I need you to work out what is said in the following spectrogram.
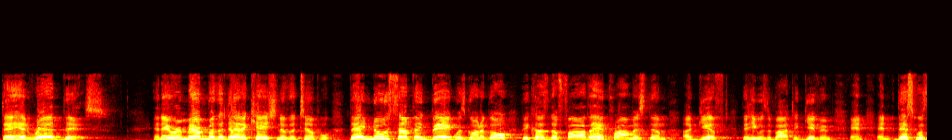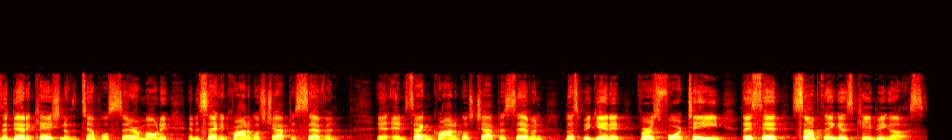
They had read this. And they remember the dedication of the temple. They knew something big was going to go because the Father had promised them a gift that he was about to give him. And, and this was the dedication of the temple ceremony in the Second Chronicles chapter 7. And in Second Chronicles chapter 7, let's begin at verse 14. They said, Something is keeping us.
